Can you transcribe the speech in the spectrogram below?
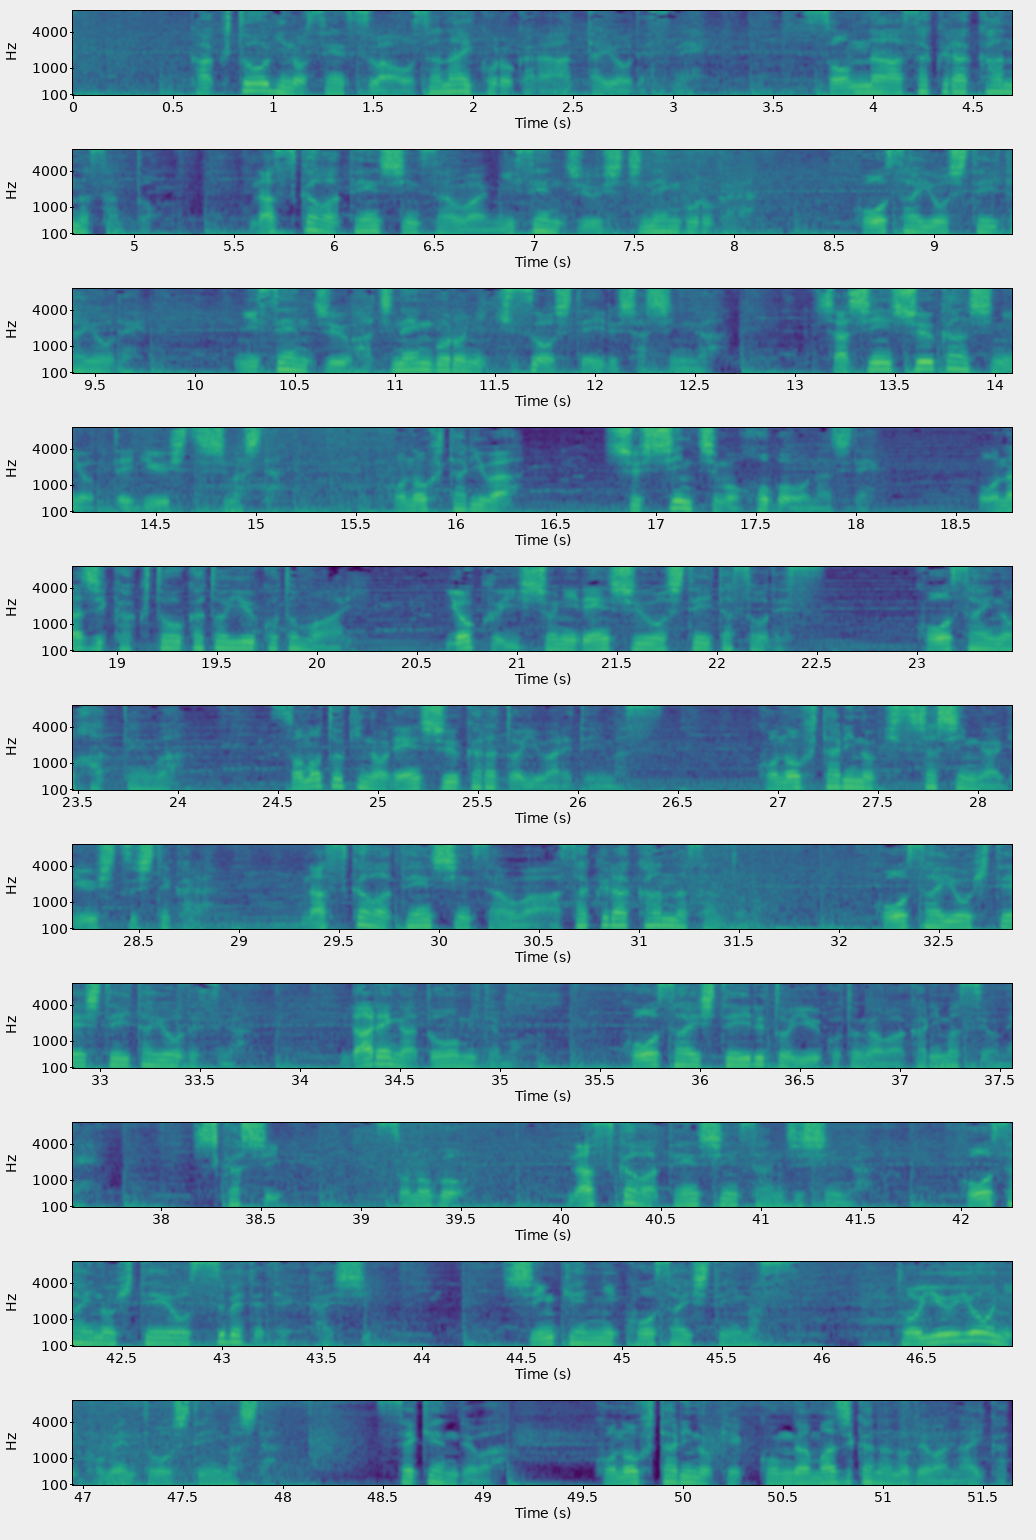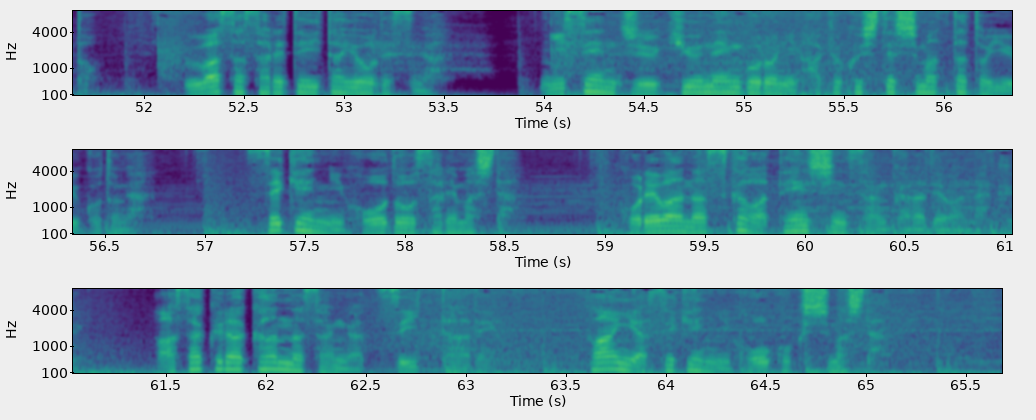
格闘技のセンスは幼い頃からあったようですね。そんな朝倉環奈さんと那須川天心さんは2017年頃から交際をしていたようで2018年頃にキスをしている写真が写真週刊誌によって流出しました。この2人は出身地もほぼ同じで同じ格闘家ということもありよく一緒に練習をしていたそうです。交際の発展はその時の練習からと言われています。この2人のキス写真が流出してから那須川天心さんは朝倉環奈さんとの交際を否定していたようですが誰がどう見ても交際しているということが分かりますよね。しかしその後那須川天心さん自身が交際の否定を全て撤回し真剣に交際しています。というようにコメントをしていました。世間ではこの2人の結婚が間近なのではないかと噂されていたようですが2019年頃に破局してしまったということが世間に報道されました。これは那須川天心さんからではなく朝倉環奈さんが Twitter でファンや世間に報告しました。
